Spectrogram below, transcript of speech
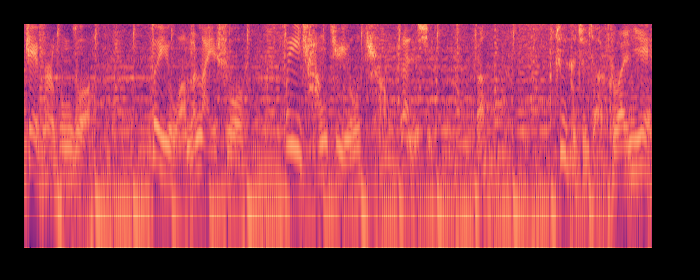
这份工作对于我们来说非常具有挑战性。啊这个就叫专业。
